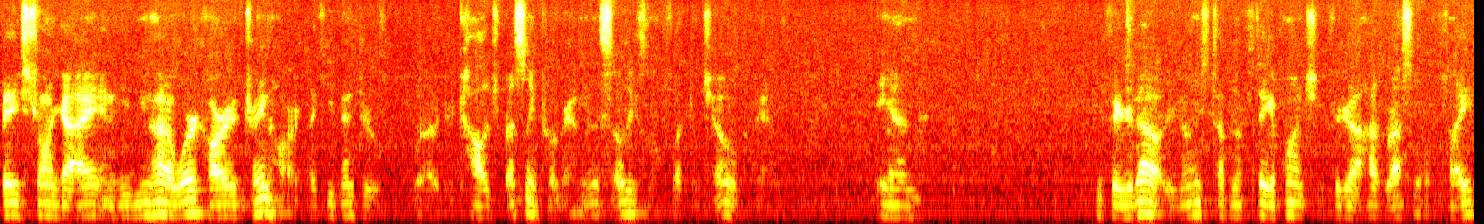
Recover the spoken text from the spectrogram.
big, strong guy, and he knew how to work hard and train hard. Like he'd been through a college wrestling program. Minnesota's no fucking joke, man. And he figured out, you know, he's tough enough to take a punch and figure out how to wrestle and fight.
